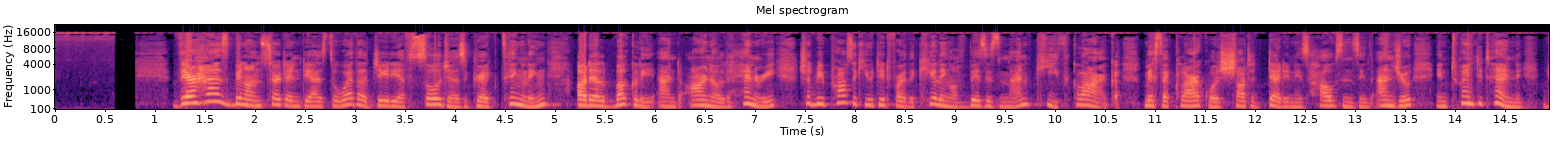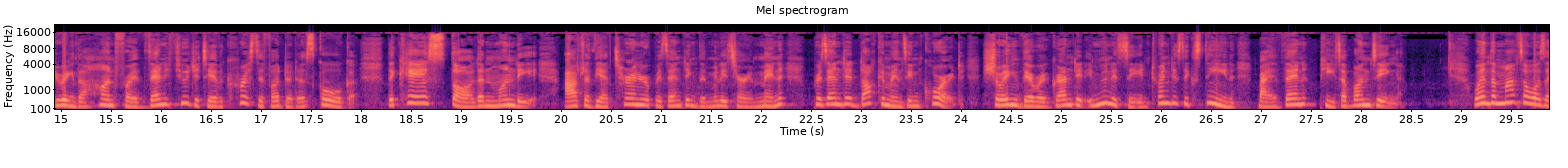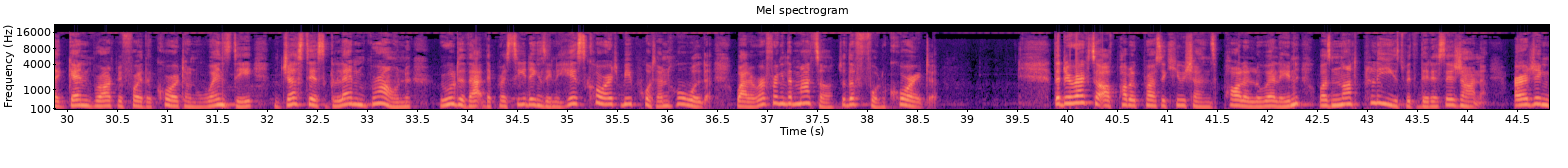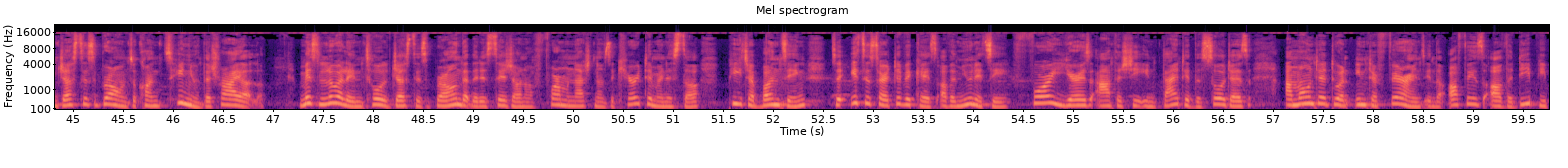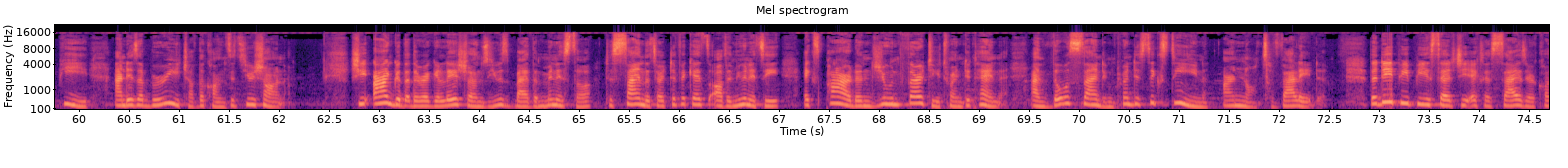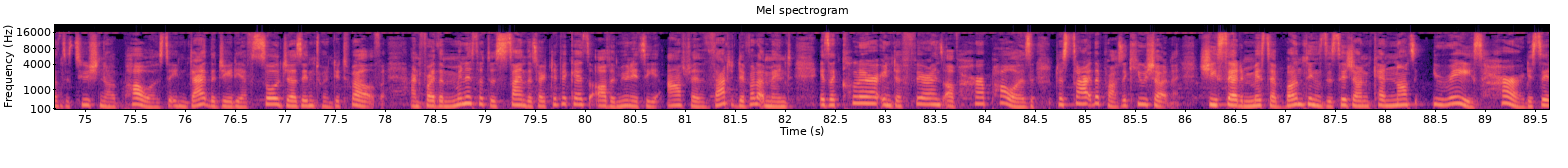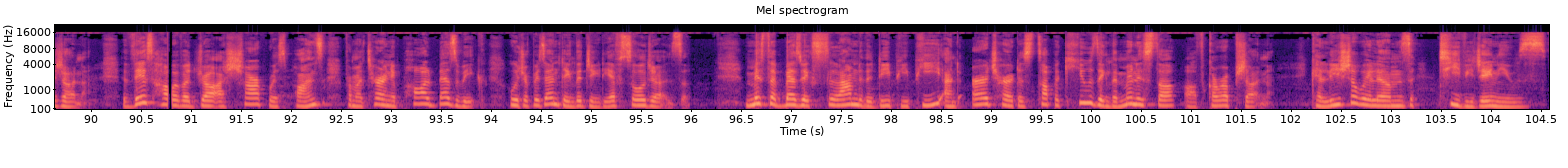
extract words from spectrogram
There has been uncertainty as to whether JDF soldiers Greg Tingling, Odell Buckley, and Arnold Henry should be prosecuted for the killing of businessman Keith Clarke. Mr. Clarke was shot dead in his house in St. Andrew in 2010 during the hunt for then fugitive Christopher Dudus Coke. The case stalled on Monday after the attorney representing the military men presented documents in court showing they were granted immunity in 2016 by then Peter Bunting. When the matter was again brought before the court on Wednesday, Justice Glenn Brown ruled that the proceedings in his court be put on hold while referring the matter to the full court. The Director of Public Prosecutions, Paula Llewellyn, was not pleased with the decision, urging Justice Brown to continue the trial. Ms. Llewellyn told Justice Brown that the decision of former National Security Minister Peter Bunting to issue certificates of immunity four years after she indicted the soldiers amounted to an interference in the office of the DPP and is a breach of the Constitution. She argued that the regulations used by the minister to sign the certificates of immunity expired on June 30, 2010, and those signed in 2016 are not valid. The DPP said she exercised her constitutional powers to indict the JDF soldiers in 2012, and for the minister to sign the certificates of immunity after that development is a clear interference of her powers to start the prosecution. She said Mr. Bunting's decision cannot erase her decision. This, however, drew a sharp response from attorney Paul Beswick, who is representing the JDF soldiers. Mr. Beswick slammed the DPP and urged her to stop accusing the minister of corruption. Kalisha Williams, TVJ News.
